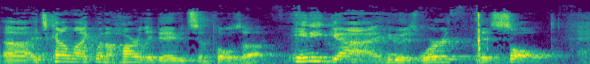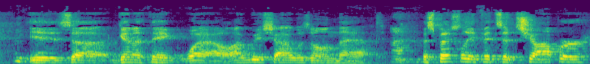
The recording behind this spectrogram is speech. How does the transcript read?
Uh, it's kind of like when a Harley Davidson pulls up. Any guy who is worth his salt is uh, going to think, wow, I wish I was on that. Especially if it's a chopper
